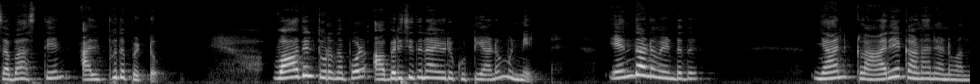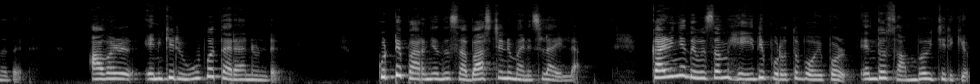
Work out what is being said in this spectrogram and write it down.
സെബാസ്റ്റ്യൻ അത്ഭുതപ്പെട്ടു. വാതിൽ തുറന്നപ്പോൾ അപരിചിതനായ ഒരു കുട്ടിയാണ് മുന്നിൽ. എന്താണ് വേണ്ടത്? ഞാൻ ക്ലാരയെ കാണാനാണ് വന്നത്. അവൾ എനിക്ക് രൂപ തരാനുണ്ട്. കുട്ടി പറഞ്ഞത് സെബാസ്റ്റ്യന് മനസ്സിലായില്ല. കഴിഞ്ഞ ദിവസം ഹെയ്തി പുറത്തു പോയപ്പോൾ എന്തോ സംഭവിച്ചിരിക്കും.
